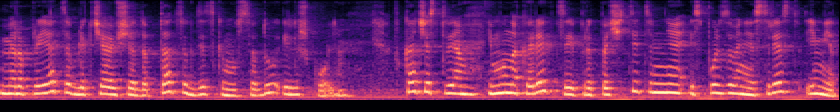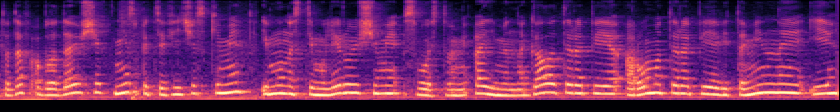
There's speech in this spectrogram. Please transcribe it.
мероприятие, облегчающее адаптацию к детскому саду или школе. В качестве иммунокоррекции предпочтительнее использование средств и методов, обладающих неспецифическими иммуностимулирующими свойствами, а именно галотерапия, ароматерапия, витаминные и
